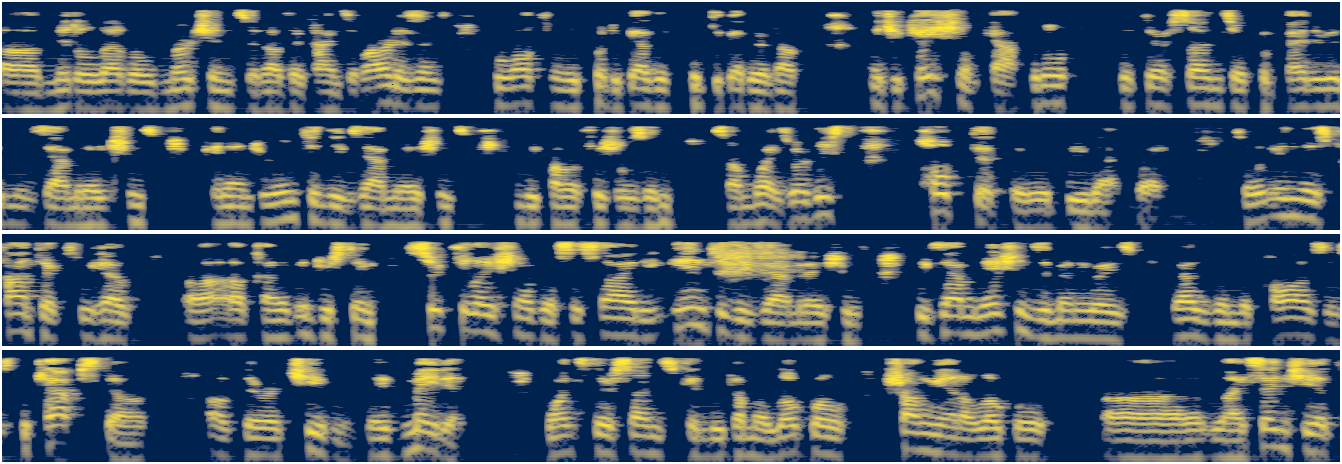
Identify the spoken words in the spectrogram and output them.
uh, middle level merchants, and other kinds of artisans who ultimately put together put together enough educational capital that their sons are competitive in the examinations, can enter into the examinations and become officials in some ways, or at least hope that they would be that way. So in this context, we have uh, a kind of interesting circulation of the society into the examinations. The examinations, in many ways, rather than the cause, is the capstone of their achievement. They've made it. Once their sons can become a local shengyuan, a local uh, licentiate,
